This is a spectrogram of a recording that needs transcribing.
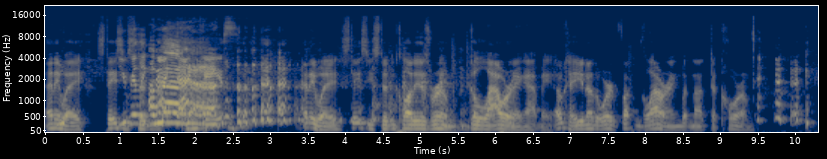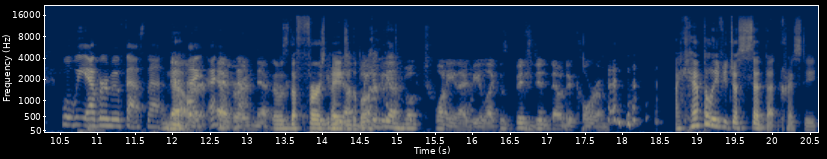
Anyway, Stacey You really stood cracked that case. Anyway, Stacey stood in Claudia's room, glowering at me. Okay, you know the word fucking glowering, but not decorum. Will we ever move past that? No, I, I ever, not. never. It was the first We could be page of the book. We could be on book 20 and I'd be like, this bitch didn't know decorum. I can't believe you just said that, Kristy.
